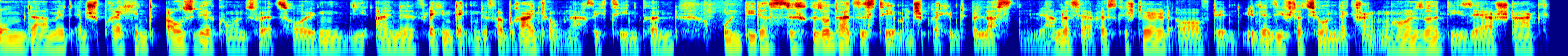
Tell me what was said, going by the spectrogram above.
um damit entsprechend Auswirkungen zu erzeugen, die eine flächendeckende Verbreitung nach sich ziehen können und die das, Gesundheitssystem entsprechend belasten. Wir haben das ja festgestellt auf den Intensivstationen der Krankenhäuser, die sehr stark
